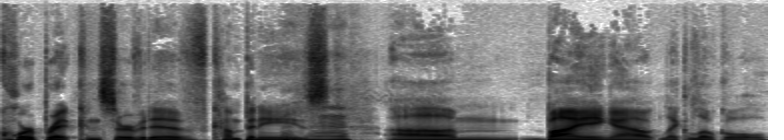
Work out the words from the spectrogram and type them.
corporate conservative companies Mm-hmm. um, buying out like local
